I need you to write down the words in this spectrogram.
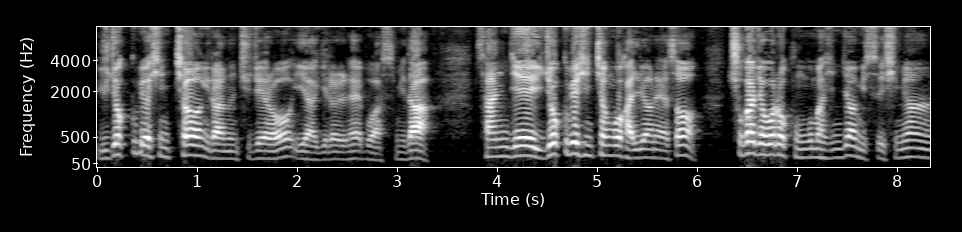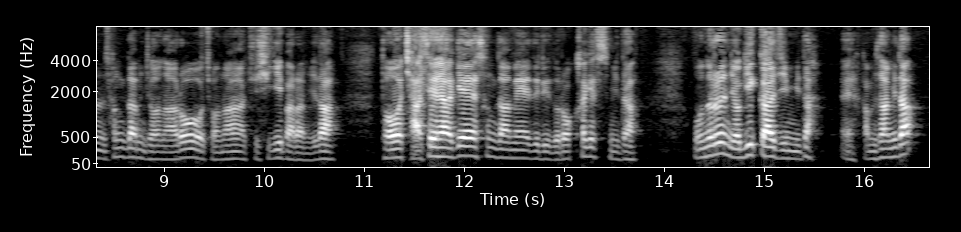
유족급여 신청이라는 주제로 이야기를 해보았습니다. 산재 유족급여 신청과 관련해서 추가적으로 궁금하신 점 있으시면 상담 전화로 전화 주시기 바랍니다. 더 자세하게 상담해 드리도록 하겠습니다. 오늘은 여기까지입니다. 네, 감사합니다.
